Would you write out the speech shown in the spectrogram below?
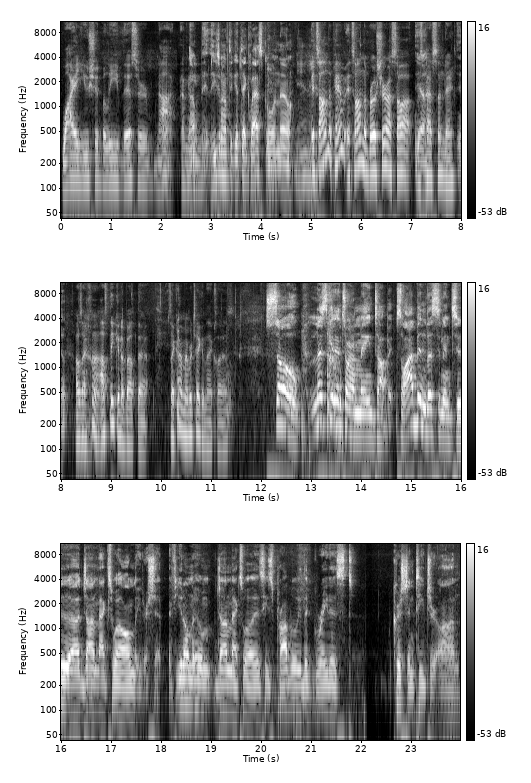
why you should believe this or not. I No, mean, he's gonna have to get that class going now. it's on the pam- it's on the brochure I saw it this Yeah. past Sunday. Yep. I was like, huh. I was thinking about that. It's like I remember taking that class. So let's get into our main topic. So I've been listening to uh, John Maxwell on leadership. If you don't know who John Maxwell is, he's probably the greatest Christian teacher on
